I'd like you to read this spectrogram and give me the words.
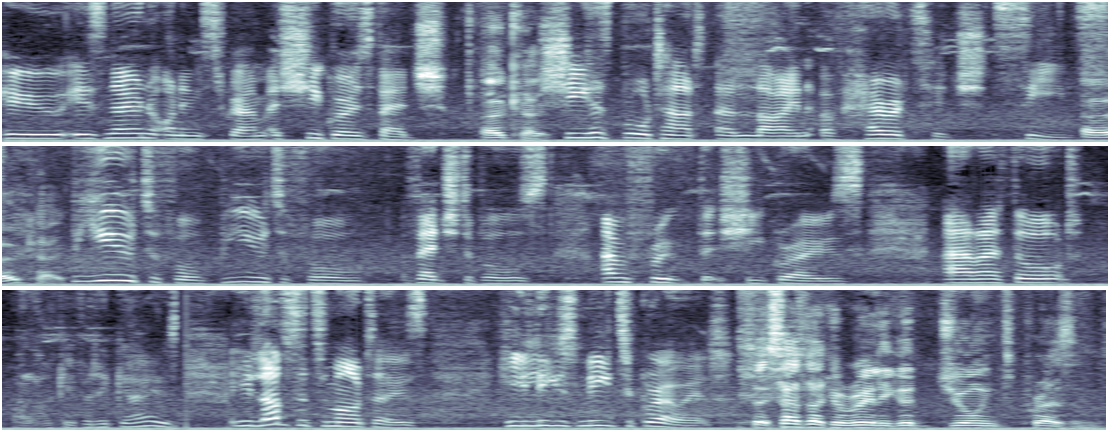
who is known on Instagram as She Grows Veg. Okay. She has brought out a line of heritage seeds. Oh, okay. Beautiful, beautiful vegetables and fruit that she grows. And I thought, well, I'll give it a go. He loves the tomatoes. He leaves me to grow it. So it sounds like a really good joint present.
